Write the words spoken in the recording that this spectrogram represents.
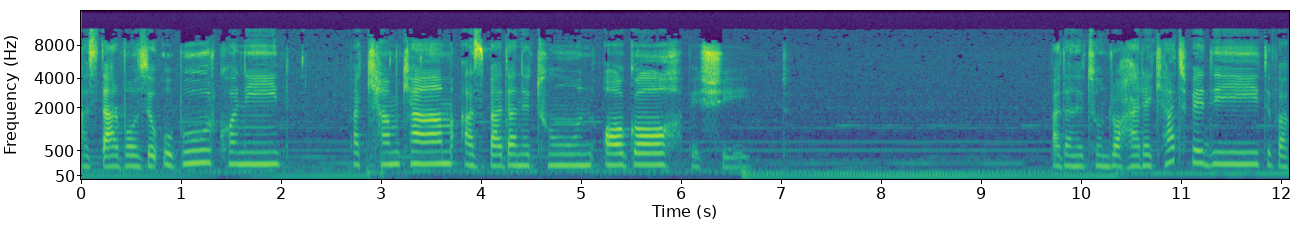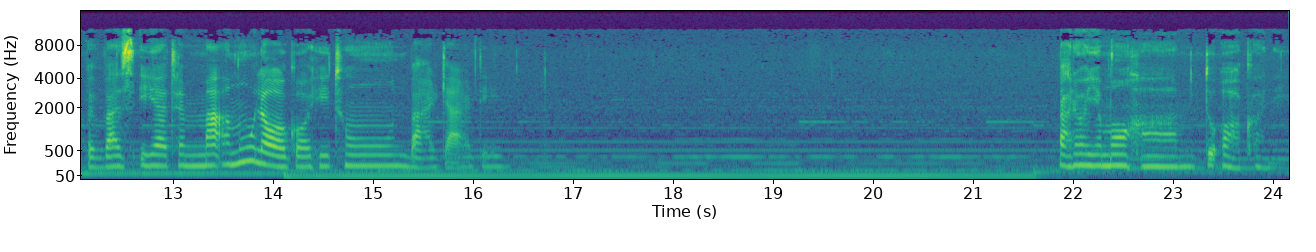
از دروازه عبور کنید و کم کم از بدنتون آگاه بشید. بدنتون را حرکت بدید و به وضعیت معمول آگاهیتون برگردید. برای ما هم دعا کنید.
